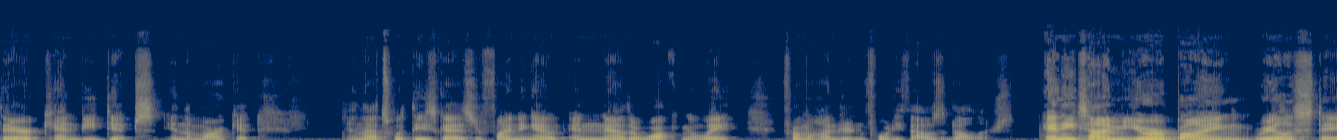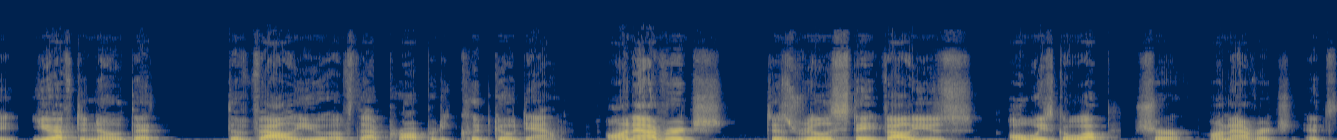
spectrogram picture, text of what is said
there can be dips in the market and that's what these guys are finding out and now they're walking away from $140,000 anytime you're buying real estate you have to know that the value of that property could go down. On average does real estate values always go up? Sure on average. It's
